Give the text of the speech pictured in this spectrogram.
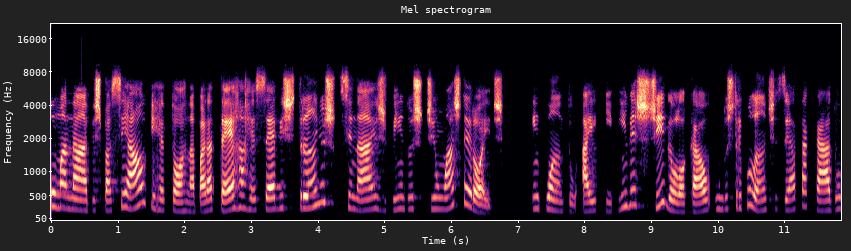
uma nave espacial que retorna para a Terra recebe estranhos sinais vindos de um asteroide. Enquanto a equipe investiga o local, um dos tripulantes é atacado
